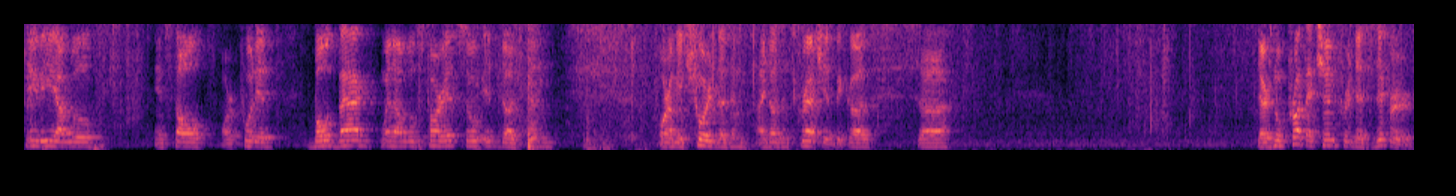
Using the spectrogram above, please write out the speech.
maybe I will install or put it both bag when I will store it so it doesn't or I make sure it doesn't I doesn't scratch it because uh, there's no protection for the zipper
